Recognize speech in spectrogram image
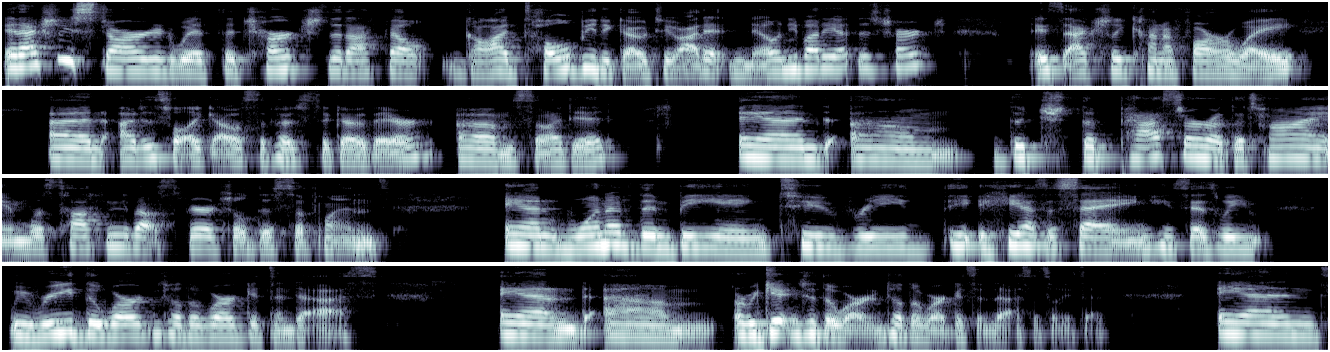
It actually started with the church that I felt God told me to go to. I didn't know anybody at this church. It's actually kind of far away, and I just felt like I was supposed to go there. Um, so I did. And um, the the pastor at the time was talking about spiritual disciplines, and one of them being to read. He, he has a saying. He says, "We we read the word until the word gets into us." and um or we get into the word until the word gets into us that's what he says and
